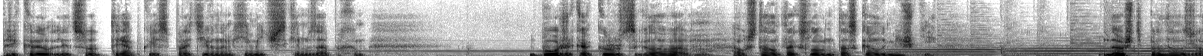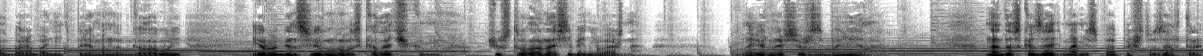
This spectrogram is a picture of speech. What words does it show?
Прикрыл лицо тряпкой с противным химическим запахом — Боже, как кружится голова, а устал так, словно таскала мешки. Дождь продолжал барабанить прямо над головой, и Робин свернулась калачиком. Чувствовала она себя неважно. Наверное, все же заболела. Надо сказать маме с папой, что завтра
